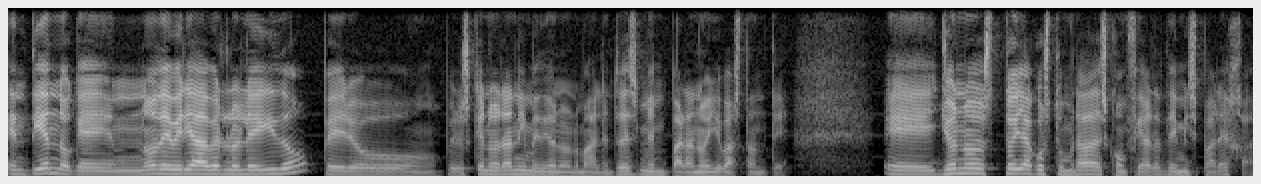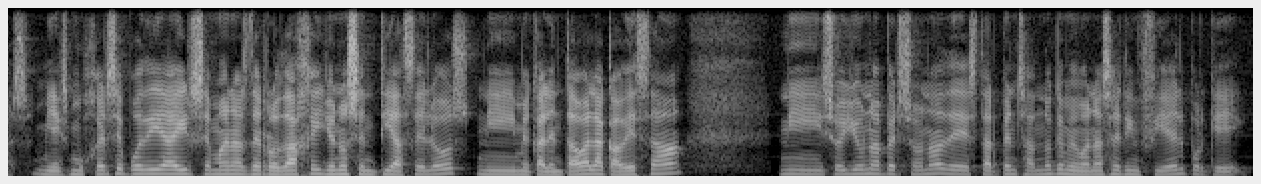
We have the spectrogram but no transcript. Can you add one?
Entiendo que no debería haberlo leído, pero, pero es que no era ni medio normal. Entonces me emparanoyé bastante. Eh, yo no estoy acostumbrada a desconfiar de mis parejas. Mi exmujer se podía ir semanas de rodaje y yo no sentía celos, ni me calentaba la cabeza, ni soy yo una persona de estar pensando que me van a ser infiel porque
